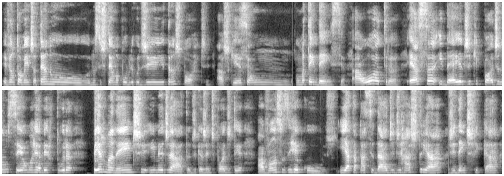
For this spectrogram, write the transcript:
eventualmente até no, no sistema público de transporte. Acho que esse é um, uma tendência. A outra, essa ideia de que pode não ser uma reabertura permanente e imediata, de que a gente pode ter avanços e recuos, e a capacidade de rastrear, de identificar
